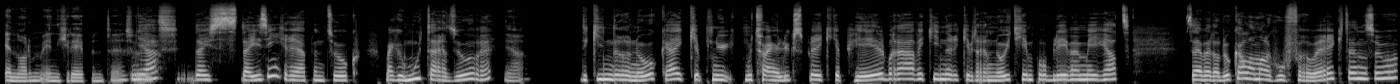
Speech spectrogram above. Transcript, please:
enorm ingrijpend. Hè, ja, dat is, dat is ingrijpend ook. Maar je moet daardoor. Hè. Ja. De kinderen ook. Hè. Ik, heb nu, ik moet van geluk spreken, ik heb heel brave kinderen. Ik heb daar nooit geen problemen mee gehad. Ze hebben dat ook allemaal goed verwerkt en zo.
